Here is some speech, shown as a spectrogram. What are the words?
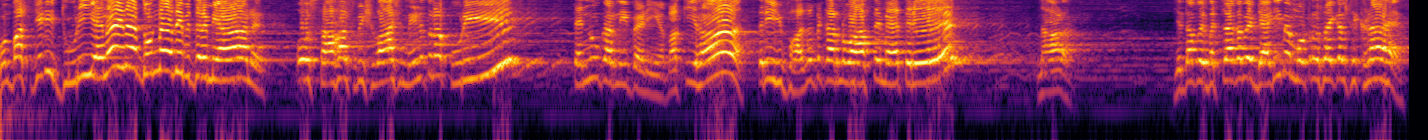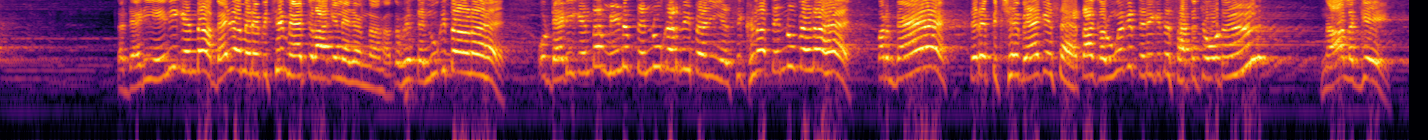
ਹੁਣ ਬਸ ਜਿਹੜੀ ਦੂਰੀ ਹੈ ਨਾ ਇਹਨਾਂ ਦੋਨਾਂ ਦੇ ਦਰਮਿਆਨ, ਉਹ ਸਾਹਸ, ਵਿਸ਼ਵਾਸ, ਮਿਹਨਤ ਨਾਲ ਪੂਰੀ ਤੈਨੂੰ ਕਰਨੀ ਪੈਣੀ ਹੈ। ਬਾਕੀ ਹਾਂ, ਤੇਰੀ ਹਿਫਾਜ਼ਤ ਕਰਨ ਵਾਸਤੇ ਮੈਂ ਤੇਰੇ ਨਾਲ ਜਿੱਦਾਂ ਕੋਈ ਬੱਚਾ ਕਵੇ, ਡੈਡੀ, ਮੈਂ ਮੋਟਰਸਾਈਕਲ ਸਿੱਖਣਾ ਹੈ। ਤਾਂ ਡੈਡੀ ਇਹ ਨਹੀਂ ਕਹਿੰਦਾ, ਬਹਿ ਜਾ ਮੇਰੇ ਪਿੱਛੇ, ਮੈਂ ਚਲਾ ਕੇ ਲੈ ਜਾਂਦਾ ਹਾਂ। ਤਾਂ ਫਿਰ ਤੈਨੂੰ ਕਿੱਦਾਂ ਆਣਾ ਹੈ? ਉਹ ਡੈਡੀ ਕਹਿੰਦਾ, ਮਿਹਨਤ ਤੈਨੂੰ ਕਰਨੀ ਪੈਣੀ ਹੈ, ਸਿੱਖਣਾ ਤੈਨੂੰ ਪੈਣਾ ਹੈ। ਪਰ ਮੈਂ ਤੇਰੇ ਪਿੱਛੇ ਬਹਿ ਕੇ ਸਹਾਇਤਾ ਕਰੂੰਗਾ ਕਿ ਤੇਰੇ ਕਿਤੇ ਸੱਟ ਚੋਟ ਨਾ ਲੱਗੇ।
